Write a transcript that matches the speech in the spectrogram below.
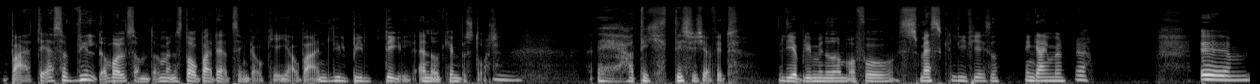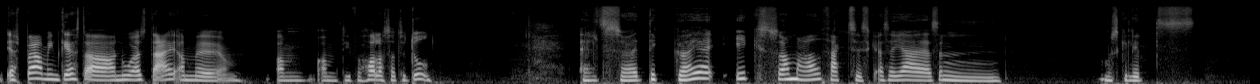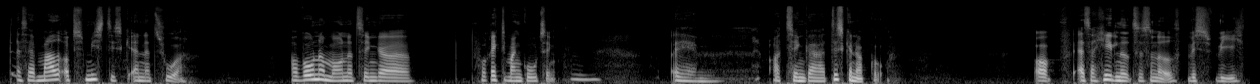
bare, det er så vildt og voldsomt, og man står bare der og tænker, okay, jeg er jo bare en lille bil del af noget kæmpestort. Mm. Øh, og det, det synes jeg er fedt. Lige at blive mindet om at få smask lige i fjeset en gang imellem. Øhm, jeg spørger mine gæster, og nu også dig, om, øh, om, om de forholder sig til døden. Altså, det gør jeg ikke så meget, faktisk. Altså, jeg er sådan måske lidt altså meget optimistisk af natur. Og vågner om morgenen og tænker på rigtig mange gode ting. Mm. Øhm, og tænker, det skal nok gå. Og altså helt ned til sådan noget, hvis vi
